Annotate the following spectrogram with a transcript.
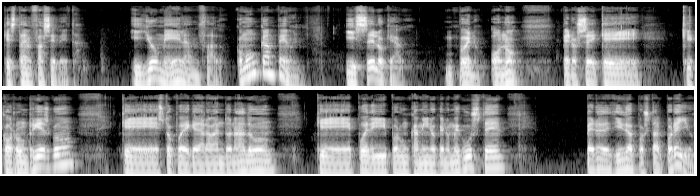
que está en fase beta. Y yo me he lanzado como un campeón y sé lo que hago. Bueno, o no, pero sé que corro un riesgo, que esto puede quedar abandonado, que puede ir por un camino que no me guste, pero he decidido apostar por ello.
